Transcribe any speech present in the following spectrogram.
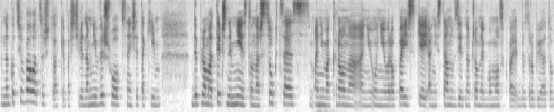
wynegocjowała coś takie, właściwie nam nie wyszło w sensie takim dyplomatycznym nie jest to nasz sukces, ani Macrona, ani Unii Europejskiej, ani Stanów Zjednoczonych, bo Moskwa jakby zrobiła to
